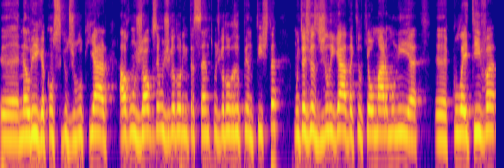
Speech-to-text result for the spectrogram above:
eh, na Liga conseguiu desbloquear alguns jogos. É um jogador interessante, um jogador repentista, muitas vezes desligado daquilo que é uma harmonia eh, coletiva,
